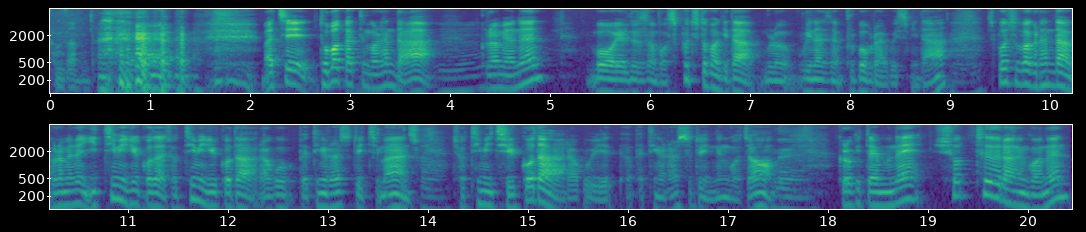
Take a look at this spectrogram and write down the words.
감사합니다. 마치 도박 같은 걸 한다. 음. 그러면은 뭐 예를 들어서 뭐 스포츠 도박이다. 물론 우리나라에서는 불법으로 알고 있습니다. 스포츠 도박을 한다. 그러면은 이 팀이 이길 거다, 저 팀이 이길 거다라고 베팅을 할 수도 있지만 그렇죠. 저 팀이 질 거다라고 예- 베팅을 할 수도 있는 거죠. 네. 그렇기 때문에 쇼트라는 거는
